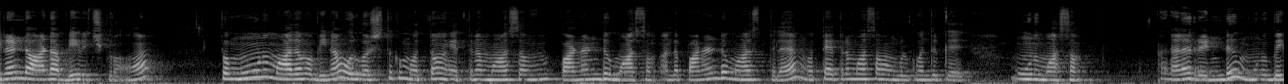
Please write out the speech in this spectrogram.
இரண்டு ஆண்டு அப்படியே வச்சுக்கிறோம். இப்போ மூணு மாதம் அப்படின்னா ஒரு வருஷத்துக்கு மொத்தம் எத்தனை மாதம் பன்னெண்டு மாதம் அந்த பன்னெண்டு மாதத்தில் மொத்தம் எத்தனை மாதம் உங்களுக்கு வந்திருக்கு? மூணு மாதம் அதனால் ரெண்டு மூணு பை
